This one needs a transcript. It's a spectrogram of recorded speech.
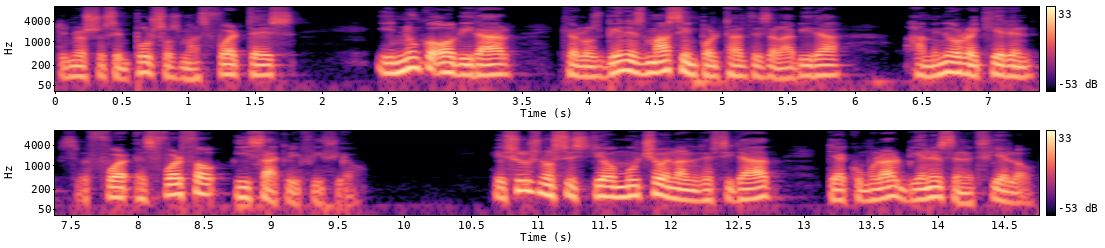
de nuestros impulsos más fuertes, y nunca olvidar que los bienes más importantes de la vida a menudo requieren esfuerzo y sacrificio. Jesús nos insistió mucho en la necesidad de acumular bienes en el cielo,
